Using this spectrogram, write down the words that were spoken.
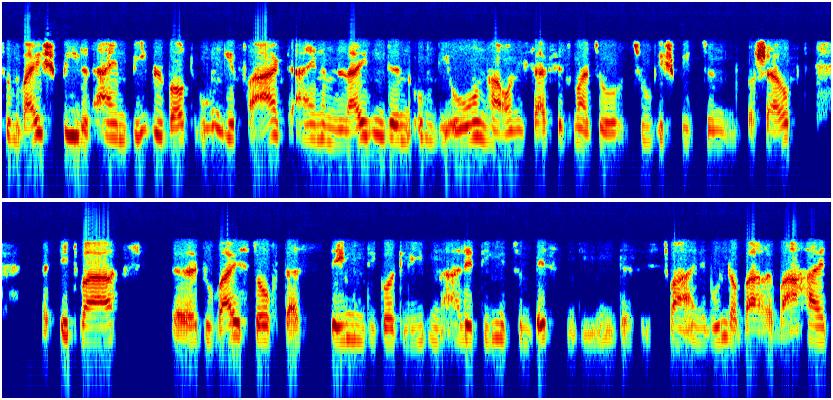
zum Beispiel ein Bibelwort ungefragt einem Leidenden um die Ohren hauen, ich sage es jetzt mal so zugespitzt und verschärft, etwa äh, du weißt doch, dass denen, die Gott lieben, alle Dinge zum Besten dienen. Das ist zwar eine wunderbare Wahrheit,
